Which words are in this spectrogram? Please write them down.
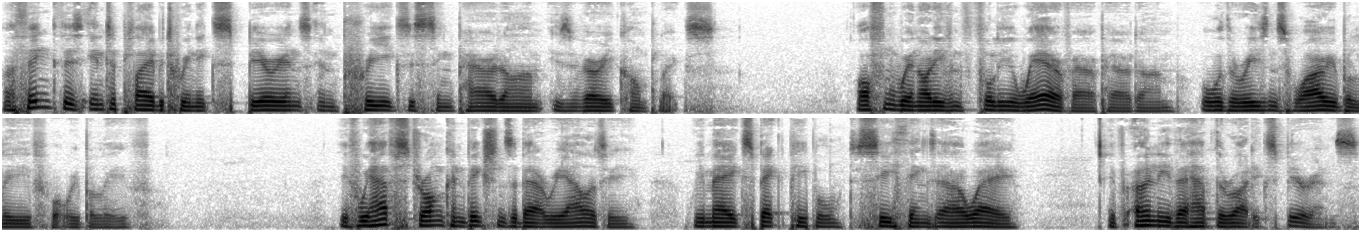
I think this interplay between experience and pre existing paradigm is very complex. Often we're not even fully aware of our paradigm or the reasons why we believe what we believe. If we have strong convictions about reality, we may expect people to see things our way, if only they have the right experience.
